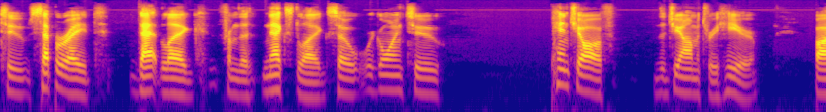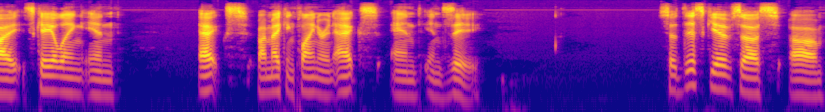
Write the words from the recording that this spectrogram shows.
to separate that leg from the next leg. So we're going to pinch off the geometry here by scaling in X, by making planar in X and in Z. So this gives us, um,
